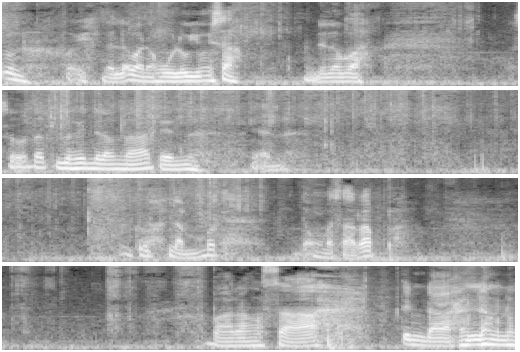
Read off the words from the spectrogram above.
Yun. Uy, dalawa. Nahulog yung isa. Dalawa. So, tatluhin na lang natin. Yan. Ito, lambot. Itong masarap. Parang sa tindahan lang, no?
